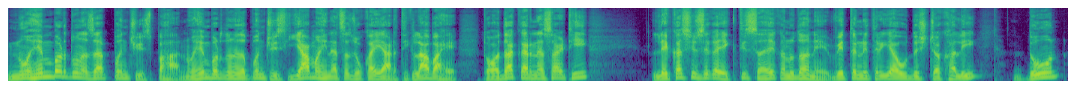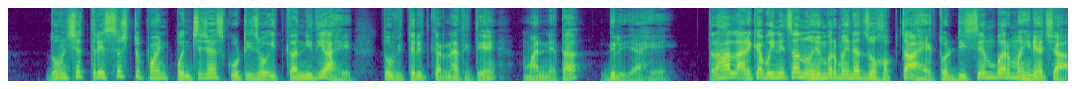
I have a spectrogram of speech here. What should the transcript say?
नोव्हेंबर दोन हजार पंचवीस पहा नोव्हेंबर दोन हजार पंचवीस या महिन्याचा जो काही आर्थिक लाभ आहे तो अदा करण्यासाठी लेखाशीर्षिका एकतीस सहाय्यक अनुदाने वेतनवितरी या उद्दिष्टाखाली दोन दोनशे त्रेसष्ट पॉईंट पंचेचाळीस कोटी जो इतका निधी आहे तो वितरित करण्यात इथे मान्यता दिलेली आहे. तर हा लाडक्या बहिणीचा नोव्हेंबर महिन्यात जो हप्ता आहे तो डिसेंबर महिन्याच्या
